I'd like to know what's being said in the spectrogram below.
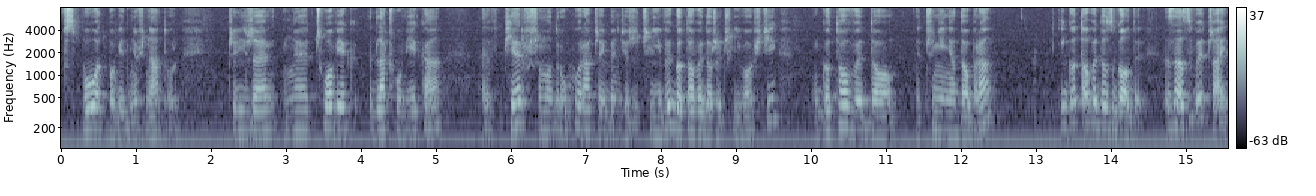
współodpowiedniość natur, czyli że e, człowiek dla człowieka w pierwszym odruchu raczej będzie życzliwy, gotowy do życzliwości, gotowy do czynienia dobra i gotowy do zgody. Zazwyczaj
